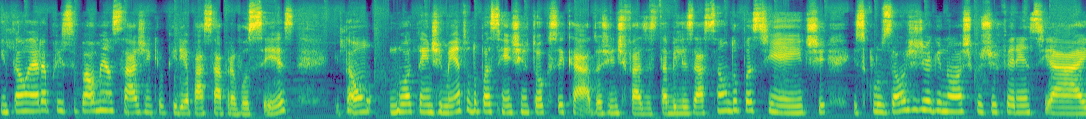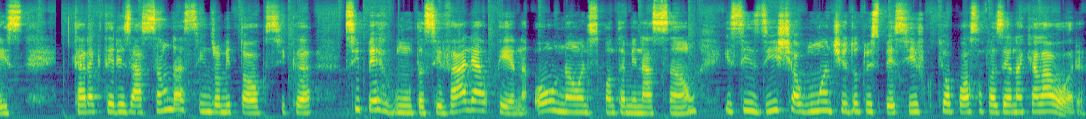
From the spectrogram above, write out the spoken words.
então era a principal mensagem que eu queria passar para vocês. Então, no atendimento do paciente intoxicado, a gente faz estabilização do paciente, exclusão de diagnósticos diferenciais, caracterização da síndrome tóxica, se pergunta se vale a pena ou não a descontaminação e se existe algum antídoto específico que eu possa fazer naquela hora.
